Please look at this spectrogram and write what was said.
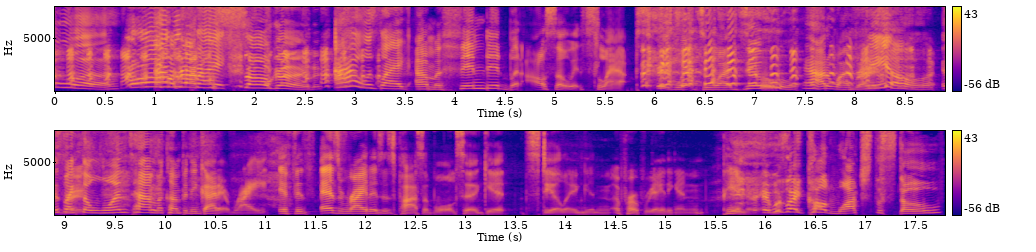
Oh my god, it was so good. I was like, I'm offended, but also it slaps. What do I do? How do I Right. feel? It's like the one time a company got it right, if it's as right as it's possible to get stealing and appropriating and pandering. It was like called Watch the Stove.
